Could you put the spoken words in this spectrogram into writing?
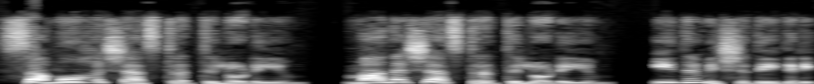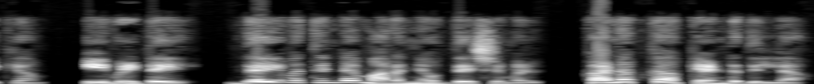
സമൂഹശാസ്ത്രത്തിലൂടെയും മനഃശാസ്ത്രത്തിലൂടെയും ഇത് വിശദീകരിക്കാം. ഇവിടെ ദൈവത്തിന്റെ മറഞ്ഞ ഉദ്ദേശങ്ങൾ കണക്കാക്കേണ്ടതില്ല.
